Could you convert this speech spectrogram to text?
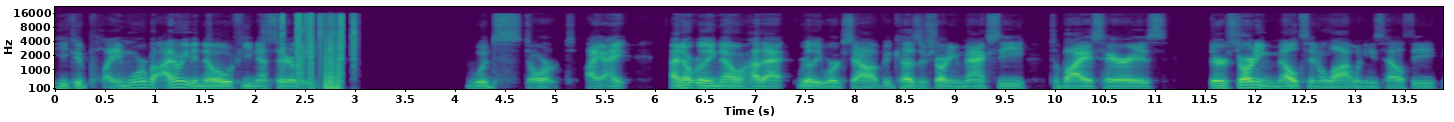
he could play more, but I don't even know if he necessarily would start. I I, I don't really know how that really works out because they're starting Maxey, Tobias Harris, they're starting Melton a lot when he's healthy,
